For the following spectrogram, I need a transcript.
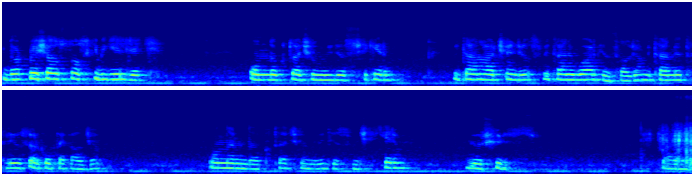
4-5 Ağustos gibi gelecek. Onun da kutu açılımı videosu çekerim. Bir tane Archangels, bir tane Guardians alacağım. Bir tane de Talio Circle Pack alacağım. Onların da kutu açılımı videosunu çekerim. Görüşürüz. 对。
